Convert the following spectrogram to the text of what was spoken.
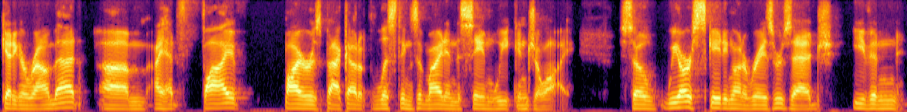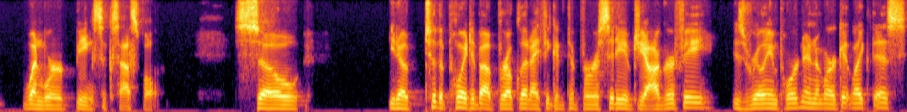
getting around that. Um, I had five buyers back out of listings of mine in the same week in July. So we are skating on a razor's edge, even when we're being successful. So, you know, to the point about Brooklyn, I think a diversity of geography is really important in a market like this.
